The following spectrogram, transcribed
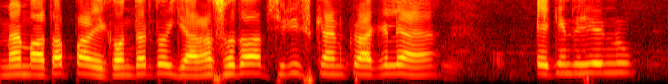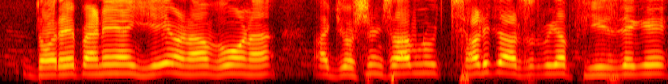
ਮੈਂ ਮਾਤਾ ਭਾਈ ਕੌਂਦਰ ਤੋਂ 1100 ਦਾ ਸਿਟੀ ਸਕੈਨ ਕਰਾ ਕੇ ਲਿਆਇਆ। ਇਹ ਕਹਿੰਦੇ ਸੀ ਇਹਨੂੰ ਦੌਰੇ ਪੈਣੇ ਆ ਇਹ ਹੋਣਾ ਉਹ ਹੋਣਾ। ਆ ਜੋਸ਼ਨ ਸਾਹਿਬ ਨੂੰ 450 ਰੁਪਇਆ ਫੀਸ ਦੇ ਕੇ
